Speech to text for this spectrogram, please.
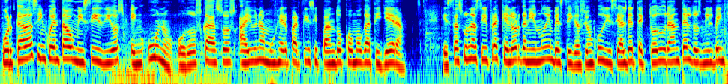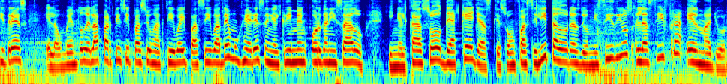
Por cada 50 homicidios, en uno o dos casos hay una mujer participando como gatillera. Esta es una cifra que el organismo de investigación judicial detectó durante el 2023, el aumento de la participación activa y pasiva de mujeres en el crimen organizado. Y en el caso de aquellas que son facilitadoras de homicidios, la cifra es mayor.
